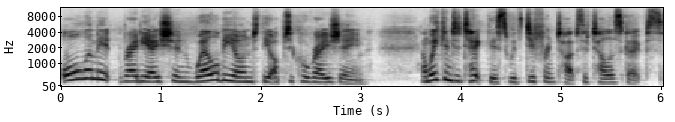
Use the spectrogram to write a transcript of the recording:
all emit radiation well beyond the optical regime, and we can detect this with different types of telescopes.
